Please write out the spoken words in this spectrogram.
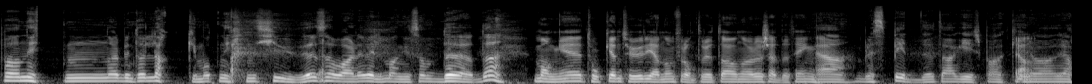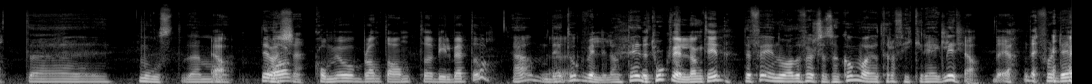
på 19, når det begynte å lakke mot 1920, så var det veldig mange som døde. Mange tok en tur gjennom frontruta når det skjedde ting. Ja, ble spiddet av girspaker, Ja. og rattet moste dem og Ja. diverse. Da kom jo bl.a. bilbelte. da. Ja, det tok veldig lang tid. Det tok veldig lang tid. Det, noe av det første som kom, var jo trafikkregler. Ja, det, det. For det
